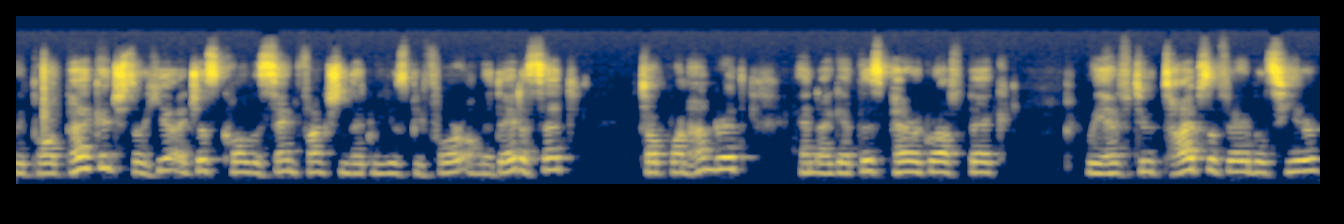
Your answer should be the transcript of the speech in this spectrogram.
report package. So here I just call the same function that we used before on the data set, top 100, and I get this paragraph back. We have two types of variables here.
